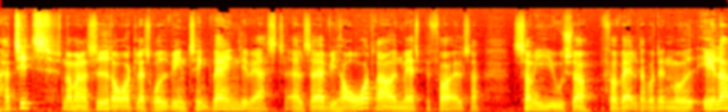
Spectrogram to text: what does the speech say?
har tit, når man har siddet over et glas rødvin, tænkt, hvad er egentlig værst? Altså, at vi har overdraget en masse beføjelser, som EU så forvalter på den måde, eller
